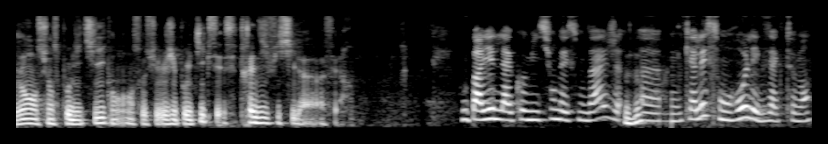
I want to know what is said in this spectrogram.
gens en sciences politiques, en, sociologie politique, c'est très difficile à, faire. Vous parliez de la commission des sondages. Mhm. Euh, quel est son rôle exactement?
